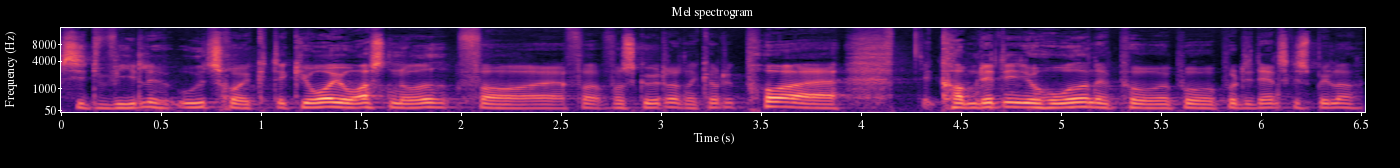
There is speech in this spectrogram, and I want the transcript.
sit vilde udtryk, det gjorde jo også noget for, øh, for, for skytterne. Kan du ikke prøve at komme lidt ind i hovederne på, på, på de danske spillere?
